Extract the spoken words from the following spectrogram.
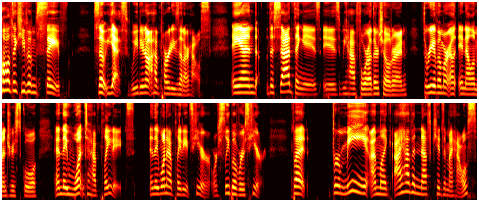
all to keep him safe. So yes, we do not have parties at our house. And the sad thing is, is we have four other children. Three of them are in elementary school, and they want to have play dates, and they want to have play dates here or sleepovers here. But for me, I'm like, I have enough kids in my house,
